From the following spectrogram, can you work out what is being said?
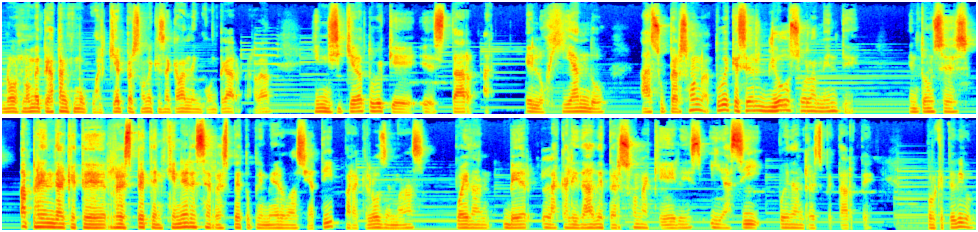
No, no me tratan como cualquier persona que se acaban de encontrar, ¿verdad? Y ni siquiera tuve que estar elogiando a su persona. Tuve que ser yo solamente. Entonces, Aprende a que te respeten, genere ese respeto primero hacia ti para que los demás puedan ver la calidad de persona que eres y así puedan respetarte. Porque te digo,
